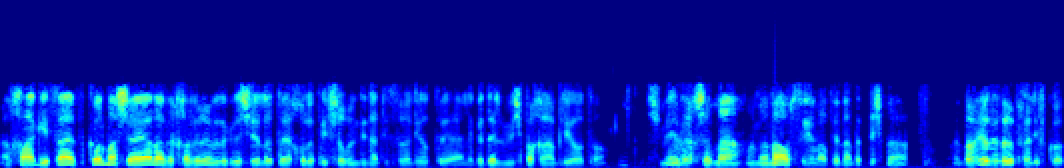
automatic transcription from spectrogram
הלכה, גייסה את כל מה שהיה לה וחברים וזה כדי שיהיה לה את היכולת, אי אפשר במדינת ישראל להיות, אה, לגדל משפחה בלי אוטו. תשמעי, ועכשיו מה, מה עושים? אמרתי לה, בית משפט. בעיות יותר צריכה לבכות.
